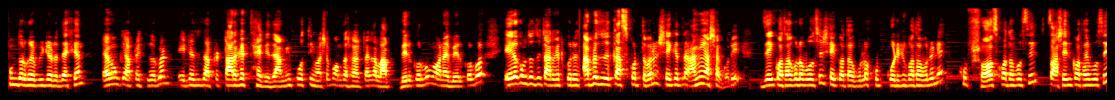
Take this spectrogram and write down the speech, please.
সুন্দর করে ভিডিওটা দেখেন, এবং কি আপনি কি করবেন, এটা যদি আপনার টার্গেট থাকে যে আমি প্রতি মাসে পঞ্চাশ হাজার টাকা লাভ বের করব মানে বের করব, এরকম যদি টার্গেট করে আপনি যদি কাজ করতে পারেন, সেক্ষেত্রে আমি আশা করি যেই কথাগুলো বলছি সেই কথাগুলো খুব কঠিন কথা বলিনি, খুব সহজ কথা বলছি, চাষির কথাই বলছি,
